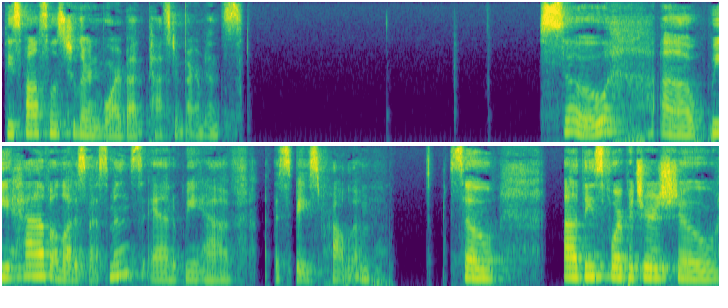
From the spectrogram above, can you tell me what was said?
these fossils to learn more about past environments. So, uh, we have a lot of specimens and we have a space problem. So, uh, these four pictures show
